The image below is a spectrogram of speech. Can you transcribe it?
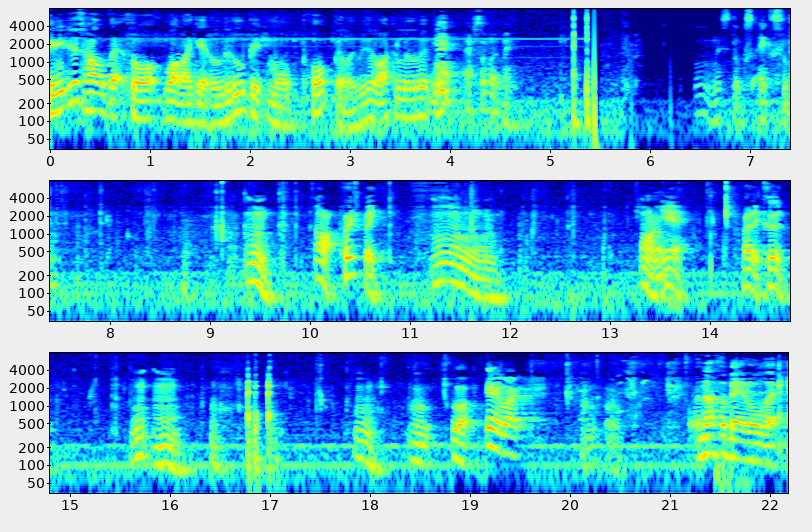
Can you just hold that thought while I get a little bit more pork belly? Would you like a little bit more? Yeah, absolutely. Mm, this looks excellent. Mm. Oh, crispy. Mm. Oh yeah, very good. Right. Anyway, enough about all that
